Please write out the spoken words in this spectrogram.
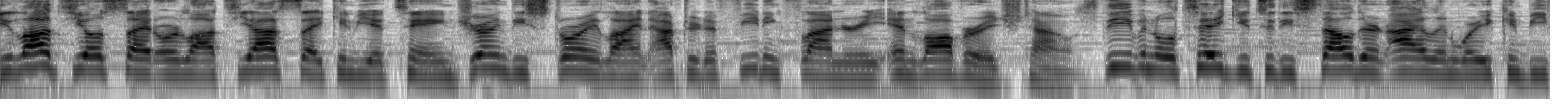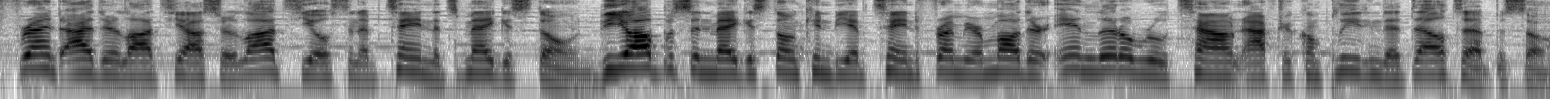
The Latiosite or Latiasite can be obtained during the storyline after defeating Flannery in Lavaridge Town. Steven will take you to the southern island where you can befriend either Latias or Latios and obtain its Megastone. The opposite Megastone can be obtained from your mother in Little Littleroot Town after completing the Delta episode.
